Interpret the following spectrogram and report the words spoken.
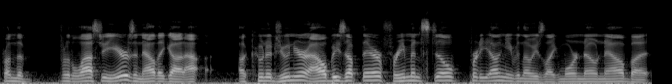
from the for the last few years, and now they got Acuna Jr. Albies up there. Freeman's still pretty young, even though he's like more known now, but.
